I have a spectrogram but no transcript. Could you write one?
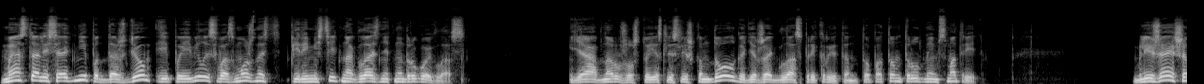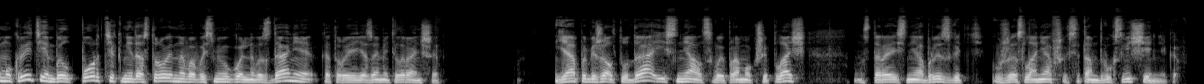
Мы остались одни под дождем, и появилась возможность переместить наглазник на другой глаз — я обнаружил, что если слишком долго держать глаз прикрытым, то потом трудно им смотреть. Ближайшим укрытием был портик недостроенного восьмиугольного здания, которое я заметил раньше. Я побежал туда и снял свой промокший плащ, стараясь не обрызгать уже слонявшихся там двух священников.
